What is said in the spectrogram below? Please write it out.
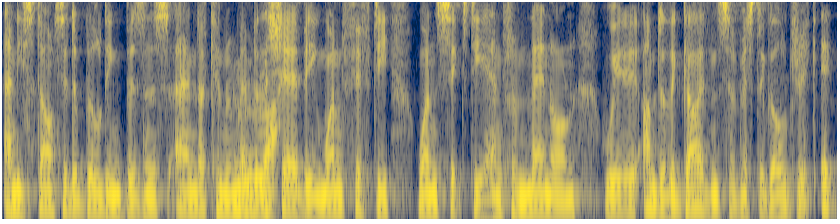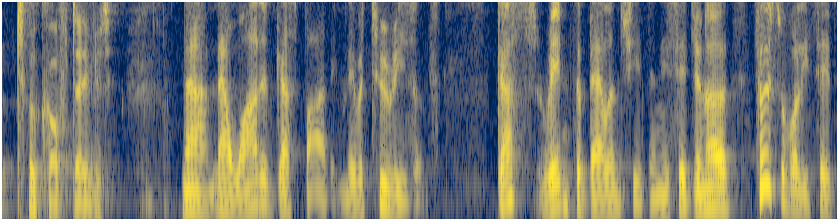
and he started a building business. And I can remember right. the share being 150, 160, and from then on, we under the guidance of Mr. Goldrick, it took off, David. Now, now, why did Gus buy them? There were two reasons. Gus read the balance sheet and he said, you know, first of all, he said,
